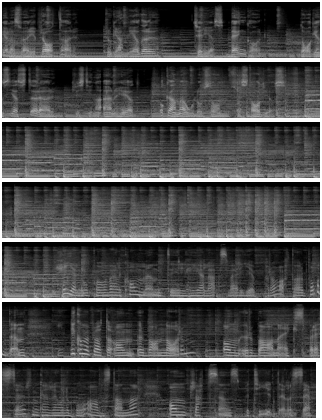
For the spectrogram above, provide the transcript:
Hela Sverige pratar. Programledare Therese Bengard. Dagens gäster är Kristina Ernehed och Anna Olofsson Frestadius. Hej allihopa och välkommen till Hela Sverige pratar-podden. Vi kommer att prata om urban norm, om urbana expresser som kanske håller på att avstanna, om platsens betydelse.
